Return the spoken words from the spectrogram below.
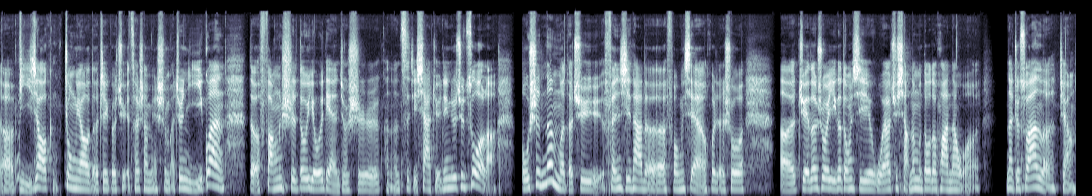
呃，比较重要的这个决策上面是吗？就是你一贯的方式都有点，就是可能自己下决定就去做了，不是那么的去分析它的风险，或者说，呃，觉得说一个东西我要去想那么多的话，那我那就算了。这样，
